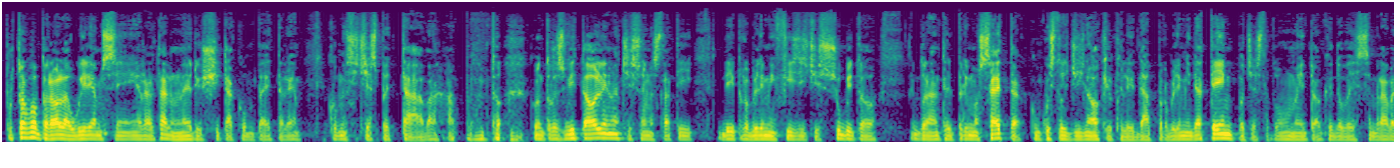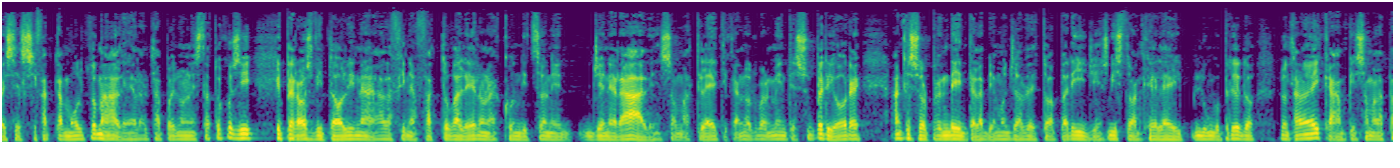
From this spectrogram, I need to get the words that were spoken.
Purtroppo però la Williams in realtà non è riuscita a competere come si ci aspettava, appunto contro Svitolina. Ci sono stati dei problemi fisici subito durante il primo set, con questo ginocchio che le dà problemi da tempo, c'è stato un momento anche dove sembrava essersi fatta molto male, in realtà poi non è stato così, e però Svitolina alla fine ha fatto valere una condizione generale, insomma atletica, normalmente superiore, anche sorprendente, l'abbiamo già detto a Parigi, visto anche lei il lungo periodo lontano dai campi, insomma la partita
